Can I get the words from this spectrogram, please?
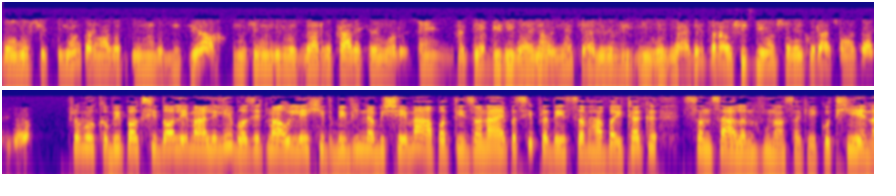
बहुवर्षीय कुन हो कर्मागत कुन भन्ने थियो। मुख्यमन्त्री रोजगारको कार्यक्रमहरू चाहिँ त्यो विधि भएन भन्ने त्यो अलिकति निखोज भएको थियो तर सिद्धियो सबै कुरा समझदारी भयो। प्रमुख विपक्षी दल एमाले बजेटमा उल्लेखित विभिन्न विषयमा आपत्ति जनाएपछि प्रदेशसभा बैठक सञ्चालन हुन सकेको थिएन।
